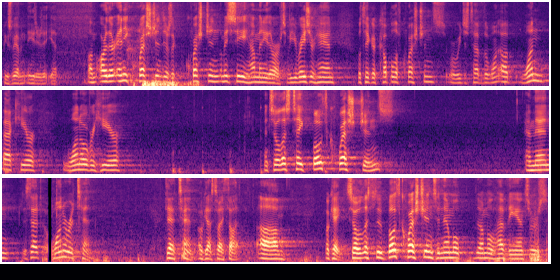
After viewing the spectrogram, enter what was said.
because we haven't needed it yet. Um, are there any questions? There's a question. Let me see how many there are. So if you raise your hand, we'll take a couple of questions, or we just have the one. Uh, one back here, one over here, and so let's take both questions. And then, is that a one or a 10? 10. Okay, that's what I thought. Um, okay, so let's do both questions and then we'll, then we'll have the answers.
